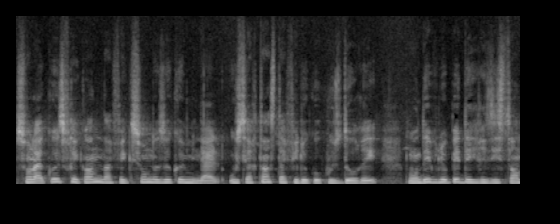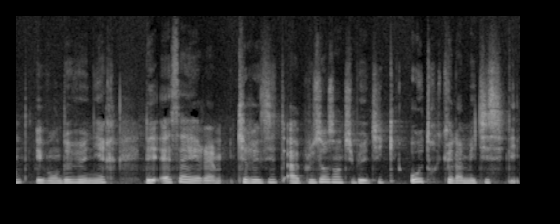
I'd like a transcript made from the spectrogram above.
sont la cause fréquente d'infections nosocominales où certains staphylococcus dorés vont développer des résistantes et vont devenir des SARM qui résistent à plusieurs antibiotiques autres que la méticilline.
